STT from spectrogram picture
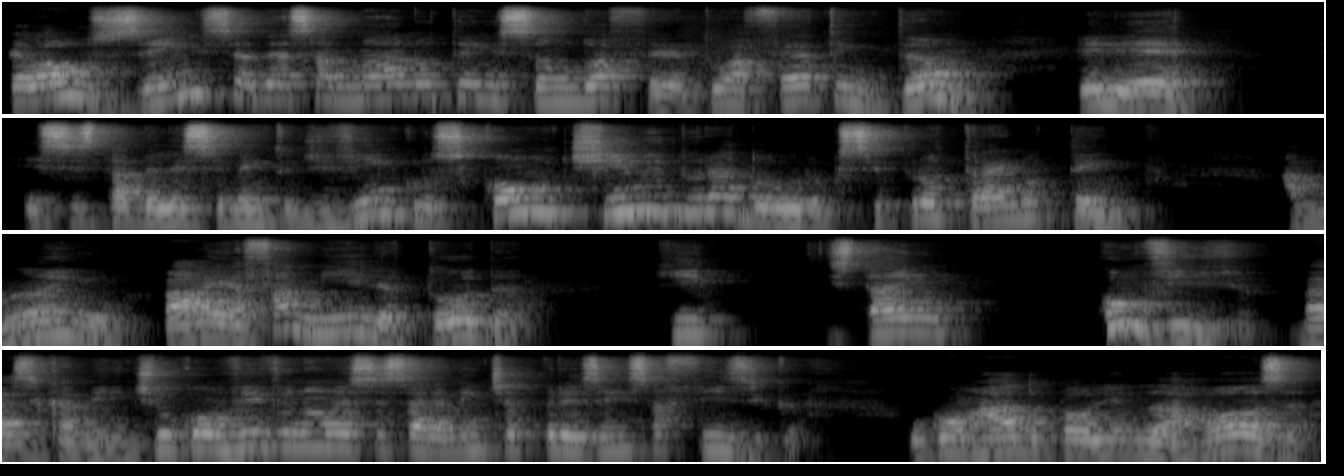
pela ausência dessa manutenção do afeto. O afeto, então, ele é esse estabelecimento de vínculos contínuo e duradouro, que se protrai no tempo. A mãe, o pai, a família toda, que está em convívio, basicamente. O convívio não necessariamente é presença física. O Conrado Paulino da Rosa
